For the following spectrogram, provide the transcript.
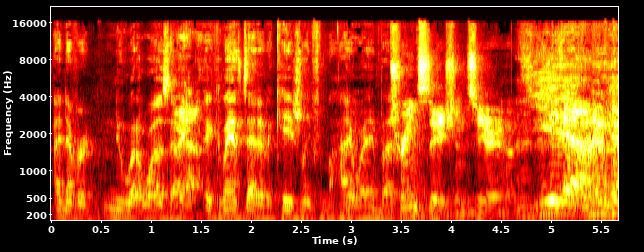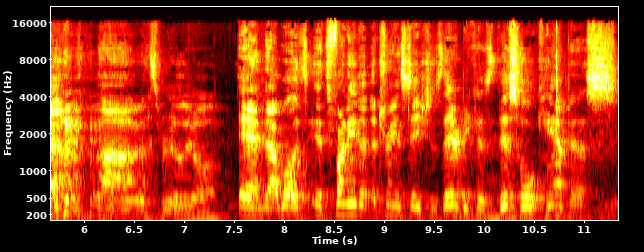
I never knew what it was. Yeah. I, I glanced at it occasionally from the highway, but Train stations here. That's, yeah, yeah. Um, that's really all. and uh, well, it's, it's funny that the train station's there because this whole campus,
